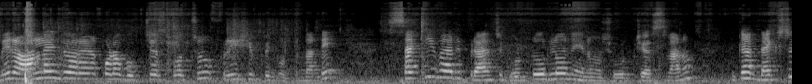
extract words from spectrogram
మీరు ఆన్లైన్ ద్వారా కూడా బుక్ చేసుకోవచ్చు. ఫ్రీ షిప్పింగ్ ఉంటుందండి. సఖీ వారి బ్రాంచ్ గుంటూరులో నేను షూట్ చేస్తున్నాను. ఇంకా నెక్స్ట్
